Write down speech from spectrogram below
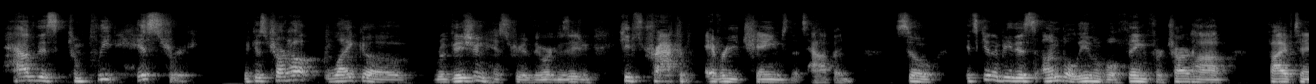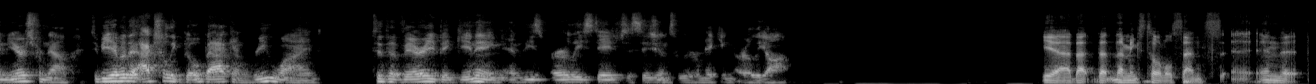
have this complete history because ChartHop, like a revision history of the organization, keeps track of every change that's happened. So it's going to be this unbelievable thing for ChartHop five, ten years from now to be able to actually go back and rewind to the very beginning and these early stage decisions we were making early on. Yeah, that, that that makes total sense. And it,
